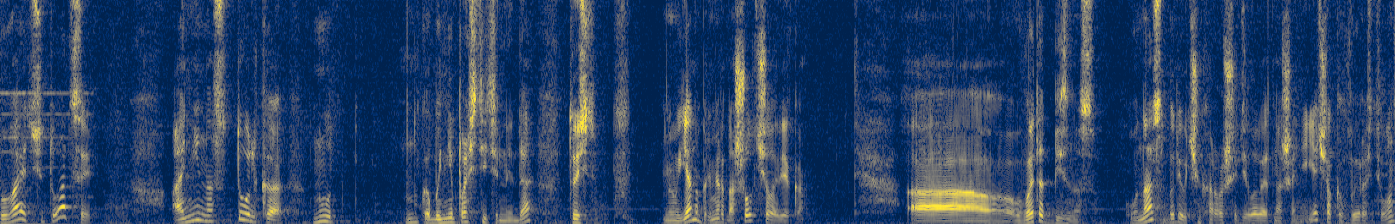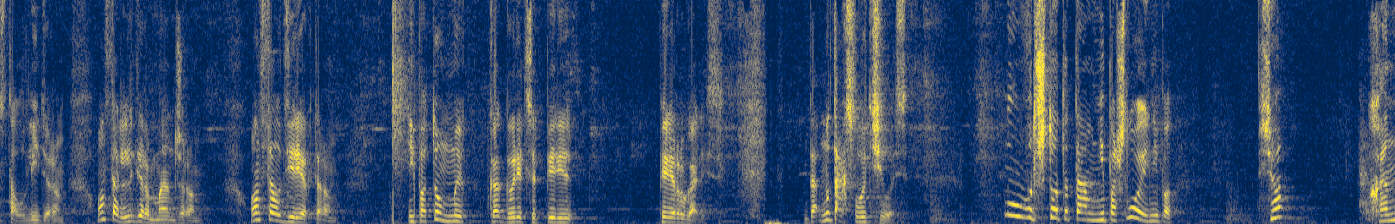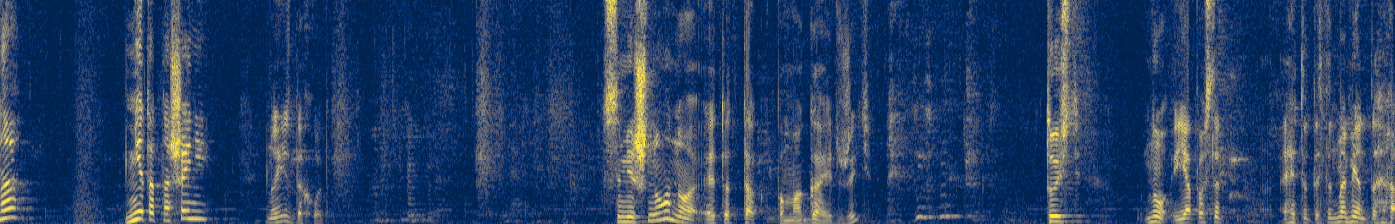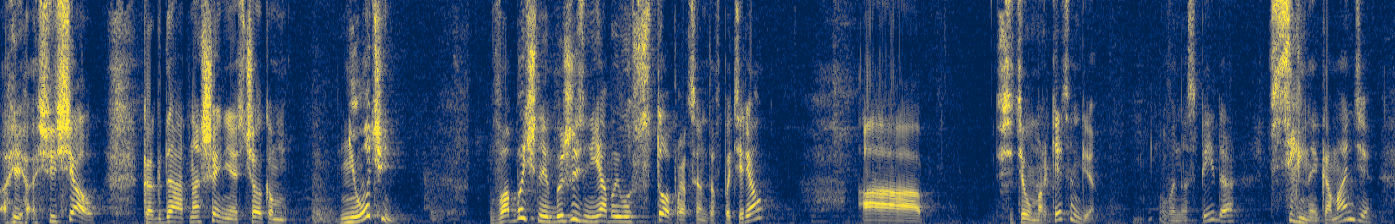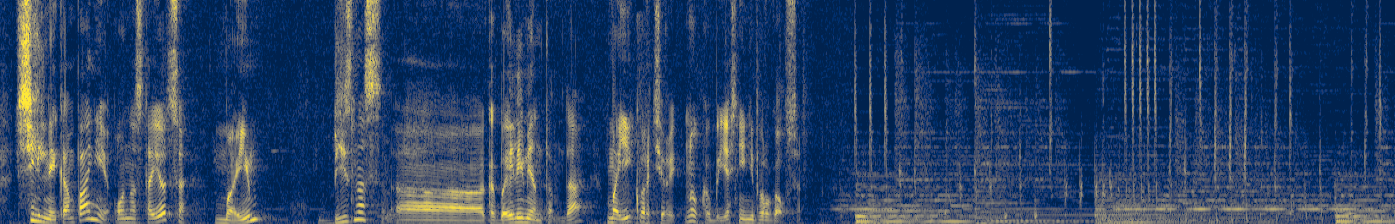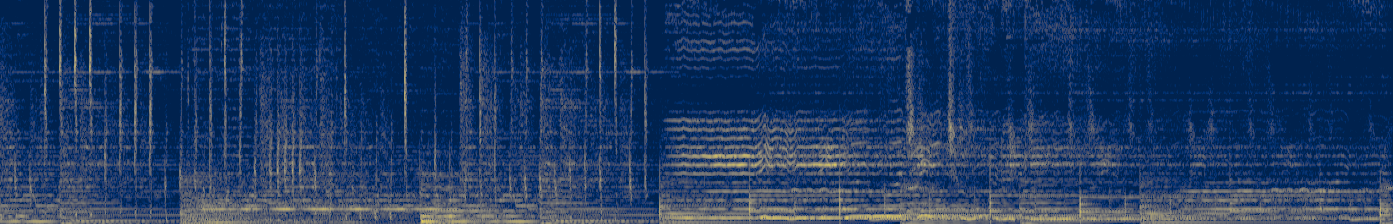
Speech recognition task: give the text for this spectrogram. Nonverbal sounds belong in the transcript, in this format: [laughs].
бывают ситуации, они настолько, ну, ну как бы непростительные, да? То есть, ну, я, например, нашел человека а, в этот бизнес. У нас были очень хорошие деловые отношения. Я человека вырастил, он стал лидером, он стал лидером-менеджером, он стал директором. И потом мы, как говорится, пере, переругались. Да? Ну так случилось. Ну вот что-то там не пошло и не по... Все, хана, нет отношений, но есть доход. Смешно, но это так помогает жить. То есть, ну, я просто этот, этот момент [laughs] ощущал, когда отношения с человеком не очень, в обычной бы жизни я бы его 100% потерял, а в сетевом маркетинге, в NSP, да, в сильной команде, в сильной компании он остается моим бизнес а, как бы элементом да, моей квартиры. Ну, как бы я с ней не поругался. change.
